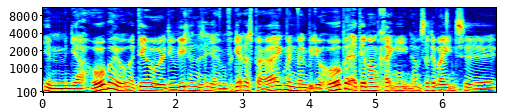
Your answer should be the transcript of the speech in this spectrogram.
Jamen, jeg håber jo, og det er jo, det er jo virkelig, jeg er forkert at spørge, ikke? men man vil jo håbe, at dem omkring en, om så det var ens øh,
